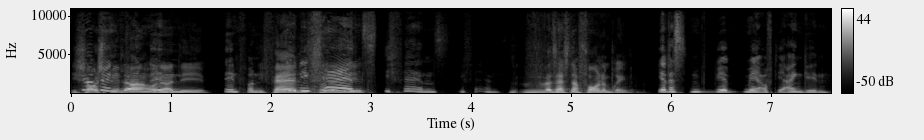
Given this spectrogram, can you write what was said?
Die den Schauspieler von den- oder die? Den von Die Fans ja, die oder die- Fans, die Fans, die Fans. Was heißt nach vorne bringen? Ja, dass wir mehr auf die eingehen.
